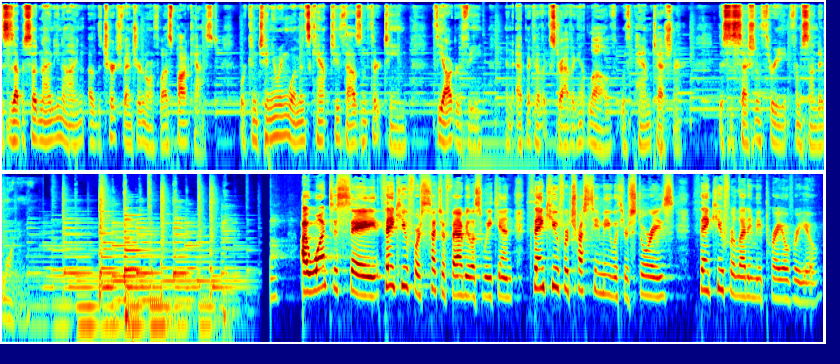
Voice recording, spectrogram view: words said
This is episode 99 of the Church Venture Northwest podcast. We're continuing Women's Camp 2013 Theography, an Epic of Extravagant Love with Pam Teschner. This is session three from Sunday morning. I want to say thank you for such a fabulous weekend. Thank you for trusting me with your stories. Thank you for letting me pray over you.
